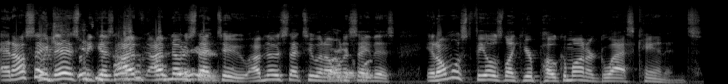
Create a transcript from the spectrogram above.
And I'll say Which this because I've I've noticed that too. I've noticed that too, and I want to say this: it almost feels like your Pokemon are glass cannons.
